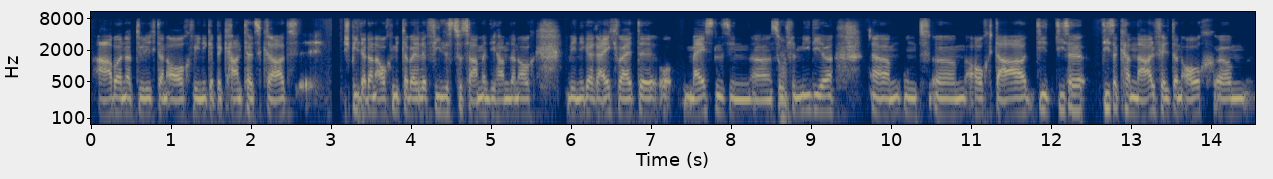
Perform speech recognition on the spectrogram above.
aber natürlich dann auch weniger Bekanntheitsgrad spielt ja dann auch mittlerweile vieles zusammen. Die haben dann auch weniger Reichweite, meistens in äh, Social Media. Ähm, und ähm, auch da, die, dieser, dieser Kanal fällt dann auch, ähm,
